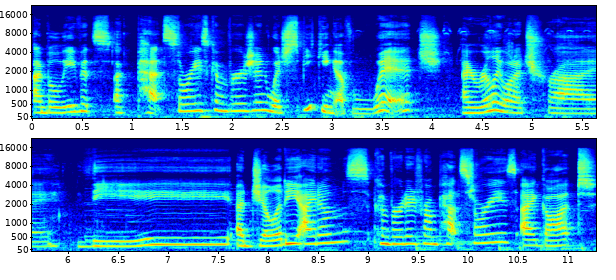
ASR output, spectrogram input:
I believe it's a Pet Stories conversion, which, speaking of which, I really want to try the agility items converted from Pet Stories. I got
